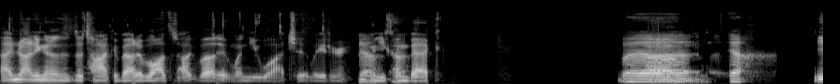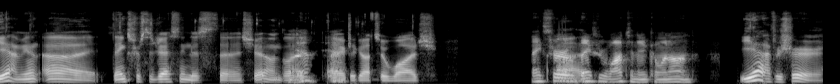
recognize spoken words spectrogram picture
I'm not even gonna talk about it. We'll have to talk about it when you watch it later Yeah, when you come yeah. back. But uh, Um, yeah, Yeah, man. Uh, thanks for suggesting this uh, show. I'm glad Yeah, I actually got to watch. Thanks for uh, thanks for watching and coming on. Yeah, for sure.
